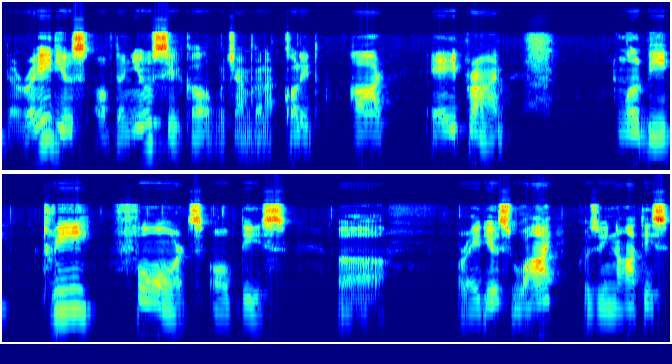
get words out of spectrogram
the radius of the new circle which I'm going to call it RA prime will be 3 fourths of this uh, radius. Why? Because we notice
